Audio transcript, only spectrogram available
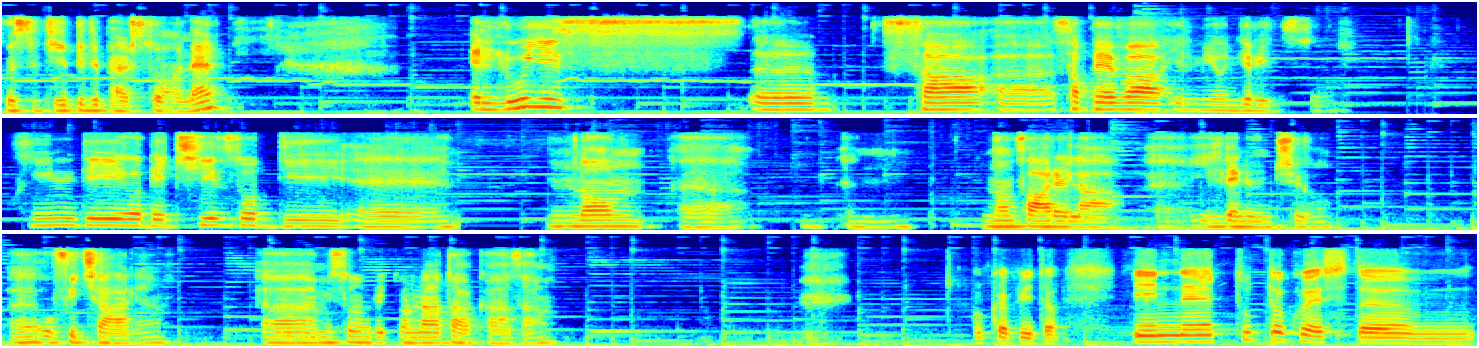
questi tipi di persone e lui uh, sa, uh, sapeva il mio indirizzo. Quindi ho deciso di eh, non, eh, non, fare la, eh, il denuncio eh, ufficiale. mi sono ritornato a casa. Ho capito. In tutto questo um,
